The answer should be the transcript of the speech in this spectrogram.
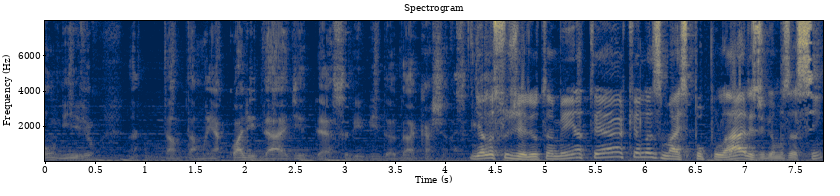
bom nível, né? tamanha qualidade dessa bebida da cachaça. E ela sugeriu também até aquelas mais populares, digamos assim,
